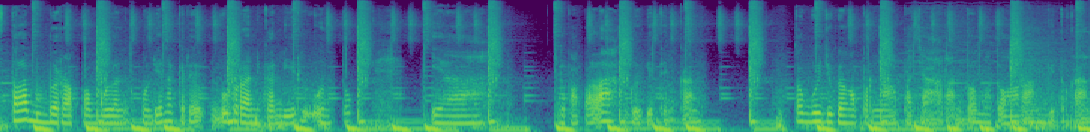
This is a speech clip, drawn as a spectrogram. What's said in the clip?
Setelah beberapa bulan kemudian akhirnya gue beranikan diri untuk ya gak apa-apa lah gue gituin kan. Atau gue juga nggak pernah pacaran tuh sama tuh orang gitu kan.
